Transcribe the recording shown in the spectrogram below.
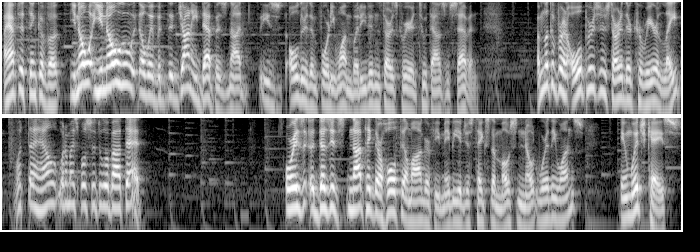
I have to think of a. You know what? You know who? Oh wait, but Johnny Depp is not. He's older than 41, but he didn't start his career in 2007. I'm looking for an old person who started their career late. What the hell? What am I supposed to do about that? Or is does it not take their whole filmography? Maybe it just takes the most noteworthy ones. In which case,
